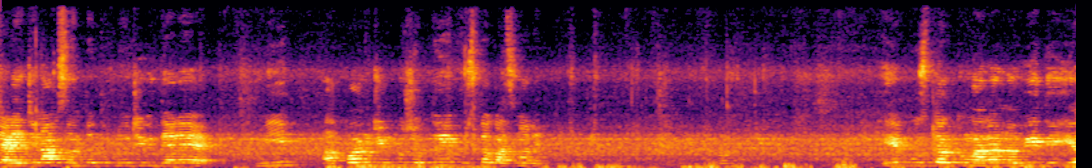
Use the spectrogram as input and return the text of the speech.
शाळेचे नाव संत तुकडोजी विद्यालय आहे. मी आपण जिंकू शकतो हे पुस्तक वाचणार आहे. हे पुस्तक तुम्हाला नवी ध्येय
